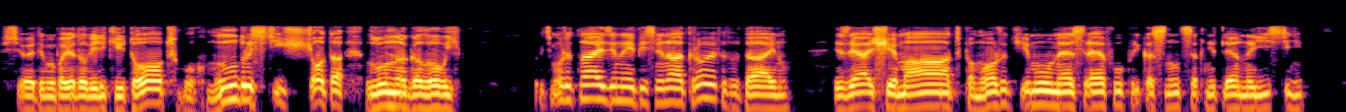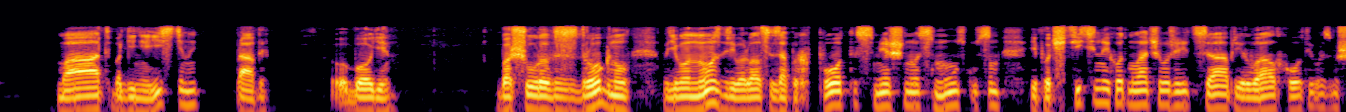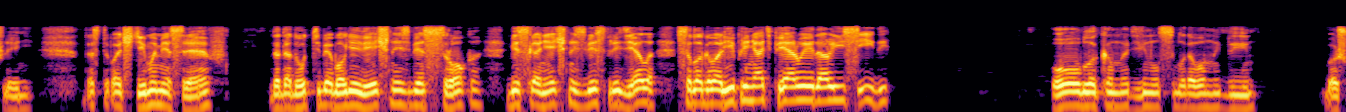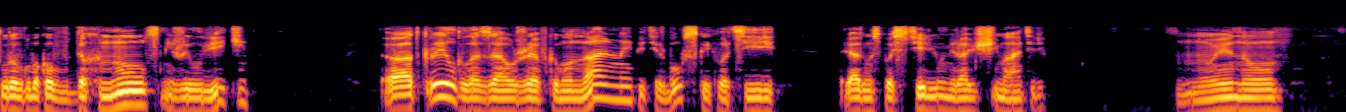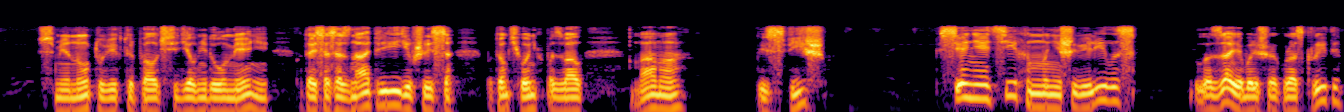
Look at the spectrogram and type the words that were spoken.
Все это ему поведал великий тот, бог мудрости и счета, луноголовый. Быть может, найденные письмена откроют эту тайну, и зрящий мат поможет ему, Месрефу, прикоснуться к нетленной истине. Мат — богиня истины, правды. О, боги! Башуров вздрогнул, в его ноздри ворвался запах пота, смешанного с мускусом, и почтительный ход младшего жреца прервал ход его размышлений. «Достопочтимый Месрев, да дадут тебе боги вечность без срока, бесконечность без предела, соблаговоли принять первые дары Исиды». Облаком надвинулся благовонный дым. Башуров глубоко вдохнул, смежил веки открыл глаза уже в коммунальной петербургской квартире, рядом с постелью умирающей матери. Ну и ну. С минуту Виктор Павлович сидел в недоумении, пытаясь осознать привидевшееся, потом тихонько позвал «Мама, ты спишь?» Ксения Тихоновна не шевелилась, глаза ее были широко раскрыты,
